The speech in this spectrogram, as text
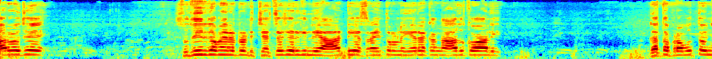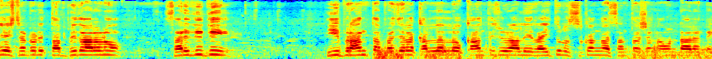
ఆ రోజే సుదీర్ఘమైనటువంటి చర్చ జరిగింది. ఆర్డీఎస్ రైతులను ఏ రకంగా ఆదుకోవాలి? గత ప్రభుత్వం చేసినటువంటి తప్పిదాలను సరిదిద్ది ఈ ప్రాంత ప్రజల కళ్ళల్లో కాంతి చూడాలి. రైతులు సుఖంగా సంతోషంగా ఉండాలంటే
